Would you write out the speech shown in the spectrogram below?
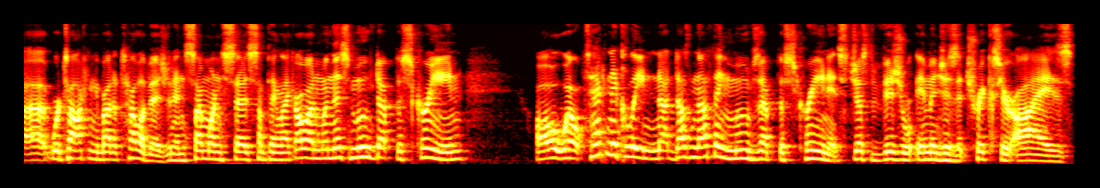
uh, we're talking about a television and someone says something like oh and when this moved up the screen oh well technically not, does nothing moves up the screen it's just visual images it tricks your eyes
